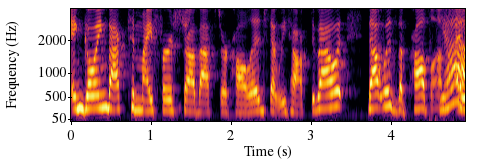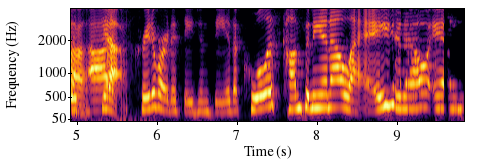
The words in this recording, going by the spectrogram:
And going back to my first job after college that we talked about, that was the problem. Yeah. I was at yeah. creative artist agency, the coolest company in LA, you know, and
